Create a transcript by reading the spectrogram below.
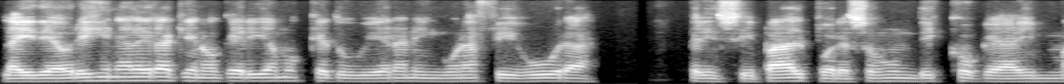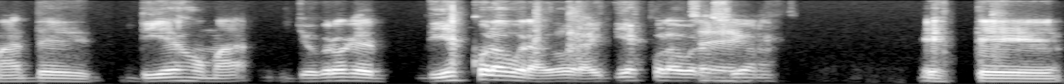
la idea original era que no queríamos que tuviera ninguna figura principal, por eso es un disco que hay más de 10 o más, yo creo que 10 colaboradores, hay 10 colaboraciones. Sí. Este,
